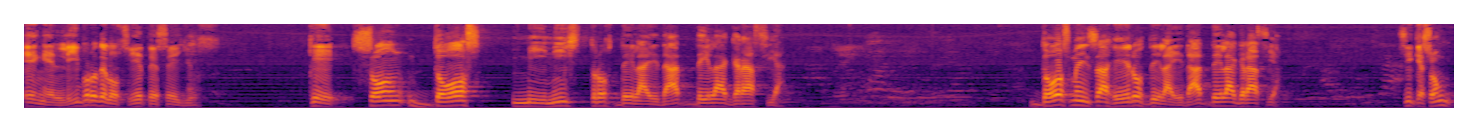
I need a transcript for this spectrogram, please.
en el libro de los siete sellos que son dos ministros de la edad de la gracia. Dos mensajeros de la edad de la gracia. Así que son,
